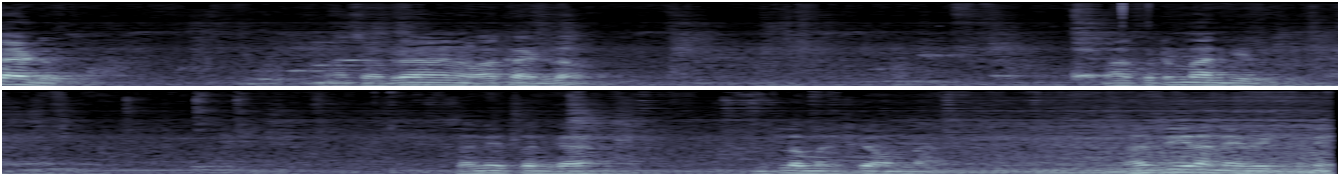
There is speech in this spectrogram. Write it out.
వాకాడు మా స్వగ్రామైన వాకాడులో మా కుటుంబానికి సన్నిహితంగా ఇంట్లో మనిషిగా ఉన్న నజీర్ అనే వ్యక్తిని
